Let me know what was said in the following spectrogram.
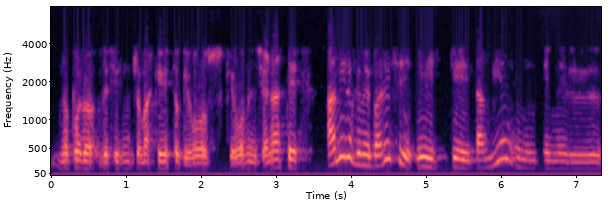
no, puedo decir mucho más que esto que vos que vos mencionaste. A mí lo que me parece es que también en el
